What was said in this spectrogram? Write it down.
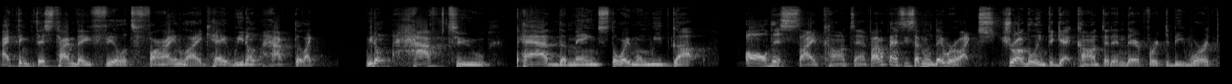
I think this time they feel it's fine. Like, hey, we don't have to like, we don't have to pad the main story when we've got all this side content. Final Fantasy VII, they were like struggling to get content in there for it to be worth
